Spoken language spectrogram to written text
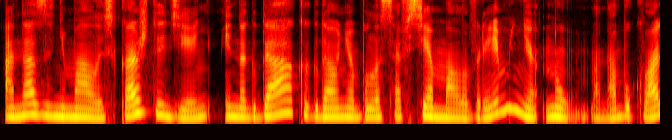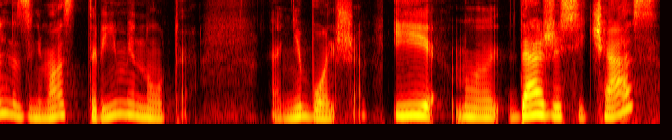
Она занималась каждый день. Иногда, когда у нее было совсем мало времени, ну, она буквально занималась три минуты, а не больше. И даже сейчас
